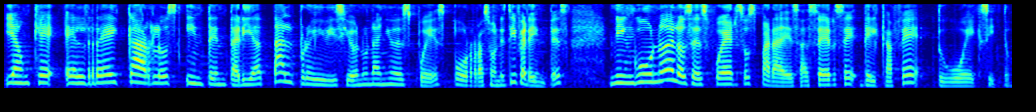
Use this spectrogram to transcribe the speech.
y aunque el rey Carlos intentaría tal prohibición un año después por razones diferentes, ninguno de los esfuerzos para deshacerse del café tuvo éxito.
